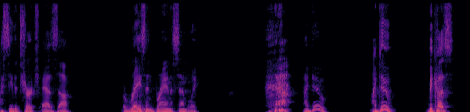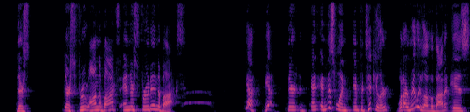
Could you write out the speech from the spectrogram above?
I see the church as uh, a raisin bran assembly. I do. I do. Because there's there's fruit on the box and there's fruit in the box. Yeah, yeah. There and, and this one in particular, what I really love about it is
